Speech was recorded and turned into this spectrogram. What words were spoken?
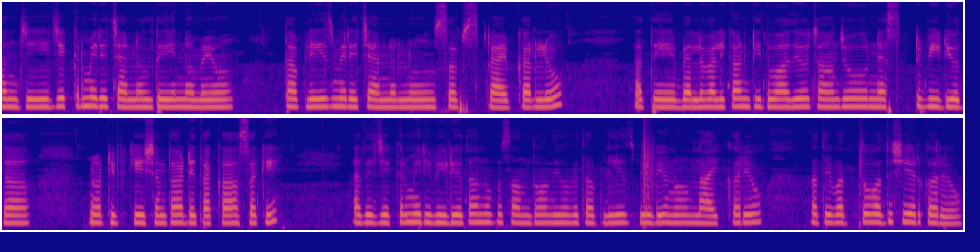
ਹਾਂਜੀ, ਜੇਕਰ ਮੇਰੇ ਚੈਨਲ ਤੇ ਨਵੇਂ ਹੋ, ਤਾਂ ਪਲੀਜ਼ ਮੇਰੇ ਚੈਨਲ ਨੂੰ ਸਬਸਕ੍ਰਾਈਬ ਕਰ ਲਿਓ ਅਤੇ ਬੈਲ ਵਾਲੀ ਘੰਟੀ ਦਬਾ ਦਿਓ ਤਾਂ ਜੋ ਨੈਕਸਟ ਵੀਡੀਓ ਦਾ ਨੋਟੀਫਿਕੇਸ਼ਨ ਤੁਹਾਡੇ ਤੱਕ ਆ ਸਕੇ। ਅਤੇ ਜੇਕਰ ਮੇਰੀ ਵੀਡੀਓ ਤੁਹਾਨੂੰ ਪਸੰਦ ਆਉਂਦੀ ਹੋਵੇ ਤਾਂ ਪਲੀਜ਼ ਵੀਡੀਓ ਨੂੰ ਲਾਈਕ ਕਰਿਓ ਅਤੇ ਵੱਧ ਤੋਂ ਵੱਧ ਸ਼ੇਅਰ ਕਰਿਓ।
